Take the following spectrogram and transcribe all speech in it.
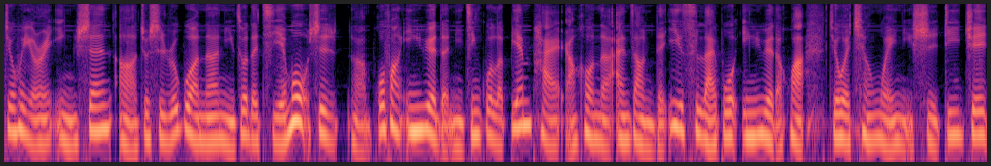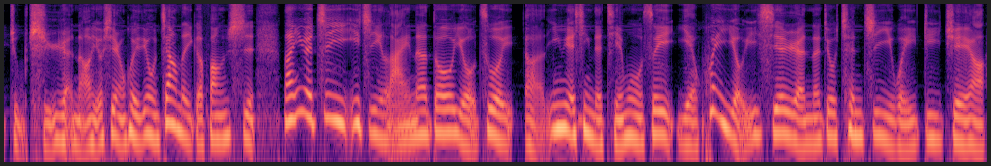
就会有人引申啊，就是如果呢你做的节目是呃播放音乐的，你经过了编排，然后呢按照你的意思来播音乐的话，就会称为你是 DJ 主持人啊。有些人会用这样的一个方式。那音乐之意一直以来呢都有做。呃，音乐性的节目，所以也会有一些人呢，就称之以为 DJ 啊。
